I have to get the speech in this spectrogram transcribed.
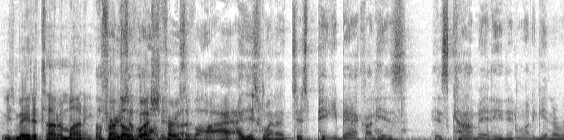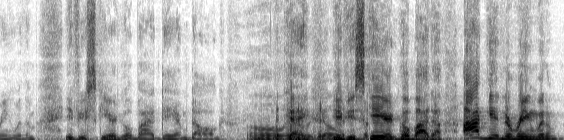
He's made a ton of money. Well, first no of all, question first of all, I, I just want to just piggyback on his his comment. He didn't want to get in the ring with him. If you're scared, go buy a damn dog. Oh, okay. there we go. If you're scared, go buy a dog. I get in the ring with him.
